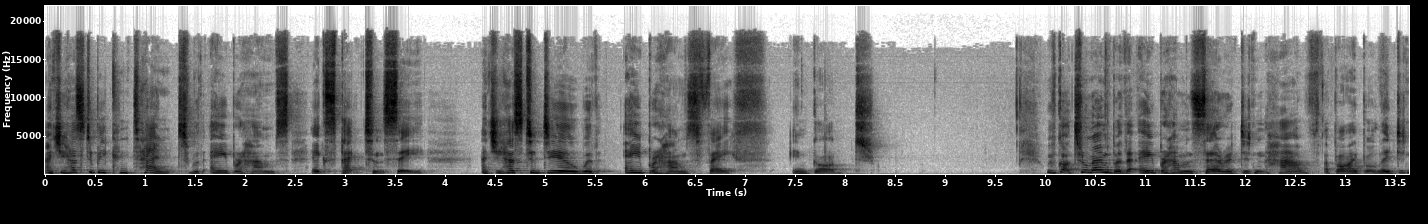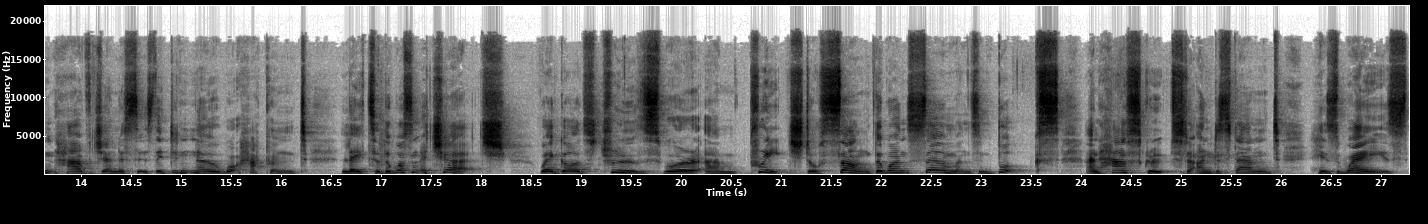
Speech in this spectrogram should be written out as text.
And she has to be content with Abraham's expectancy. And she has to deal with Abraham's faith in God. We've got to remember that Abraham and Sarah didn't have a Bible, they didn't have Genesis, they didn't know what happened later. There wasn't a church where God's truths were um, preached or sung. There weren't sermons and books and house groups to understand his ways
